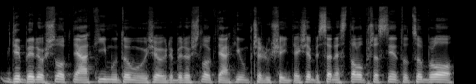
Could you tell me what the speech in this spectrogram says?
kdyby došlo k nějakému tomu, že jo, kdyby došlo k nějakému předušení, takže by se nestalo přesně to, co bylo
